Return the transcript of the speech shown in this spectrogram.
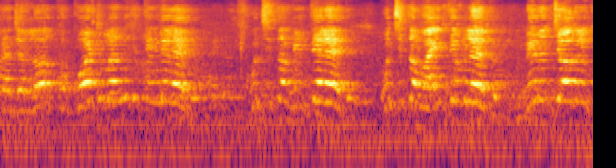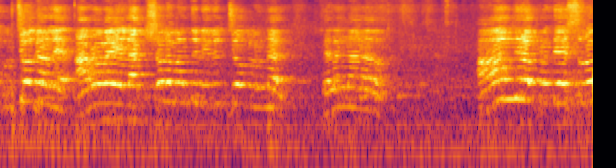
ప్రజల్లో ఒక కోటి మందికి తిండి లేదు ఉచిత విద్య లేదు ఉచిత వైద్యం లేదు నిరుద్యోగులకు ఉద్యోగాలు లేదు అరవై లక్షల మంది నిరుద్యోగులు ఉన్నారు తెలంగాణలో. ఆంధ్రప్రదేశ్లో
